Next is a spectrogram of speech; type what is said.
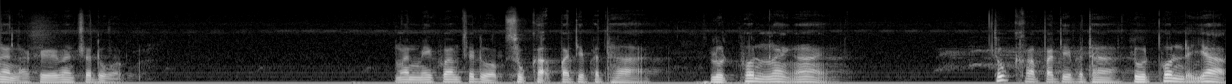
นั่นแหละคือมันสะดวก มันมีความสะดวกสุขปฏิปทา หลุดพ้นง่ายๆทุกขปฏิปทา หลุดพ้นได้ยาก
